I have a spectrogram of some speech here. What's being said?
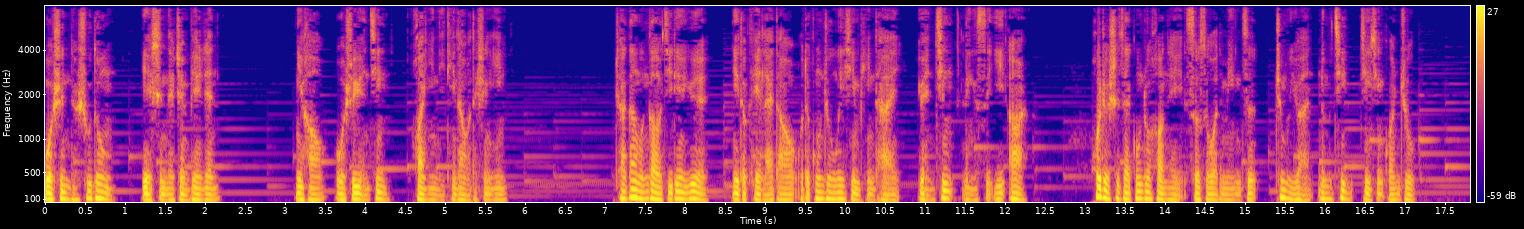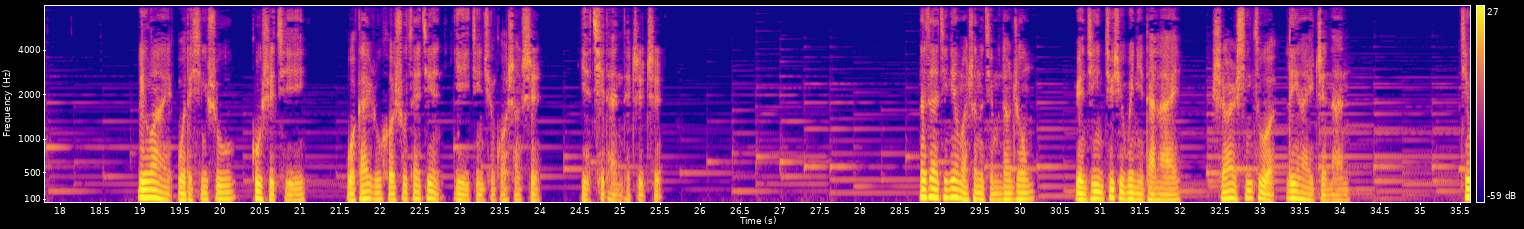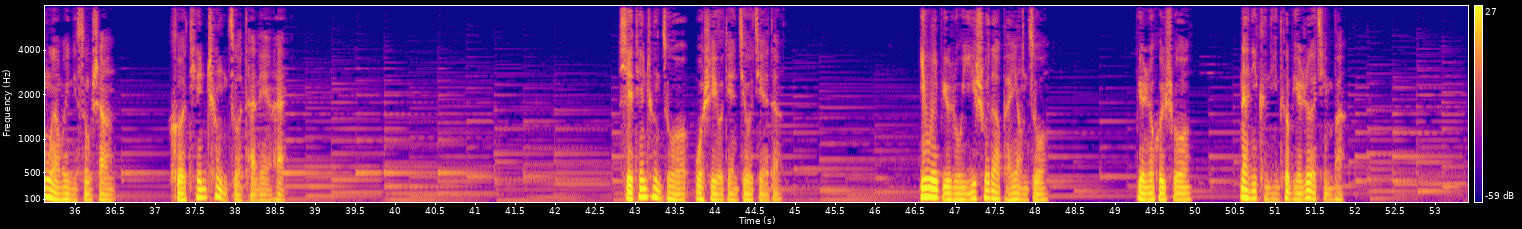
我是你的树洞，也是你的枕边人。你好，我是远近，欢迎你听到我的声音。查看文稿及订阅，你都可以来到我的公众微信平台“远近零四一二”，或者是在公众号内搜索我的名字“这么远那么近”进行关注。另外，我的新书故事集《我该如何说再见》也已经全国上市，也期待你的支持。那在今天晚上的节目当中，远近继续为你带来十二星座恋爱指南。今晚为你送上和天秤座谈恋爱。写天秤座，我是有点纠结的，因为比如一说到白羊座，别人会说，那你肯定特别热情吧？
